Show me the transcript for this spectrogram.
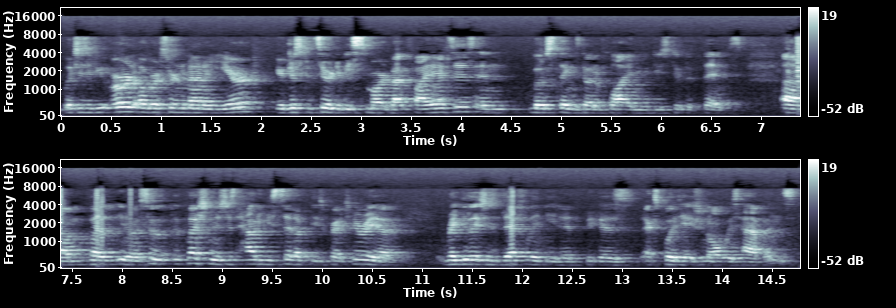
which is if you earn over a certain amount a year, you're just considered to be smart about finances, and most things don't apply and you do stupid things. Um, but you know, so the question is just how do you set up these criteria? Regulation is definitely needed because exploitation always happens.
